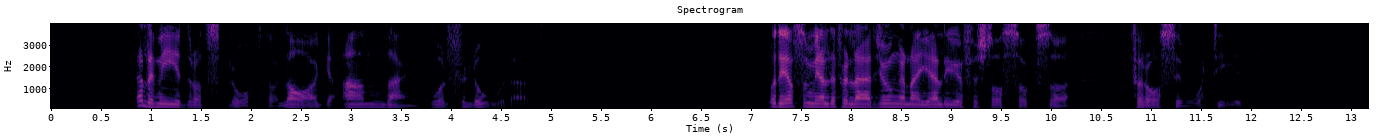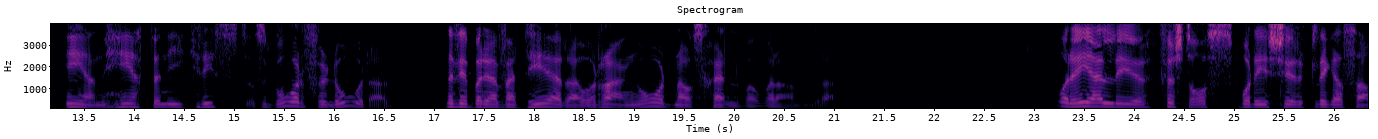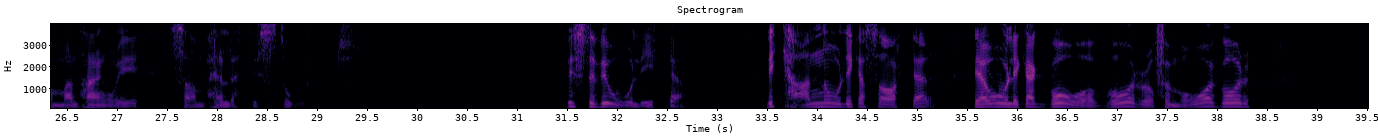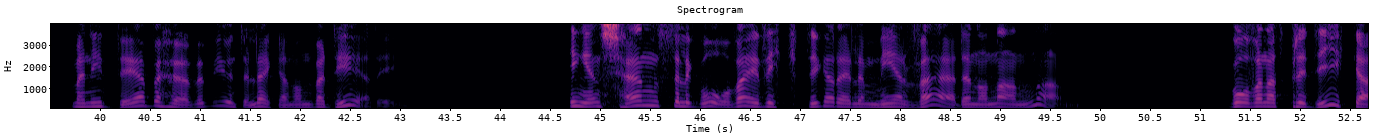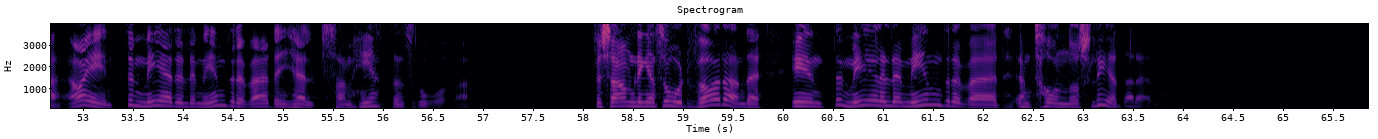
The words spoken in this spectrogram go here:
Eller med idrottsspråk då, lagandan går förlorad. Och det som gällde för lärjungarna gäller ju förstås också för oss i vår tid. Enheten i Kristus går förlorad när vi börjar värdera och rangordna oss själva och varandra. Och det gäller ju förstås både i kyrkliga sammanhang och i samhället i stort. Visst är vi olika. Vi kan olika saker. Vi har olika gåvor och förmågor. Men i det behöver vi ju inte lägga någon värdering. Ingen tjänst eller gåva är viktigare eller mer värd än någon annan. Gåvan att predika ja, är inte mer eller mindre värd än hjälpsamhetens gåva. Församlingens ordförande är inte mer eller mindre värd än tonårsledaren.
